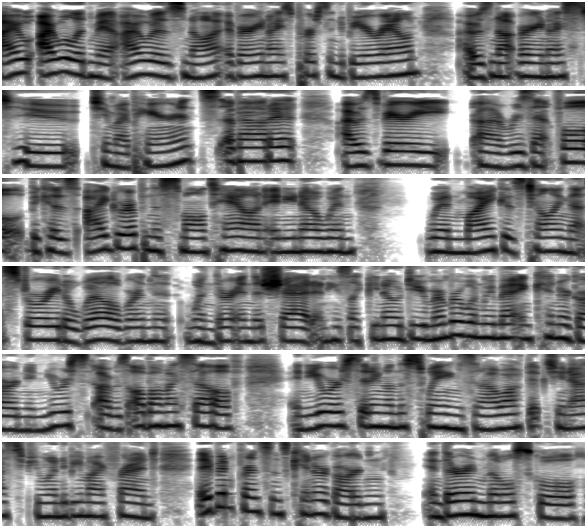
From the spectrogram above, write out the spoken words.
I I will admit I was not a very nice person to be around. I was not very nice to to my parents about it. I was very uh, resentful because I grew up in this small town, and you know when when Mike is telling that story to Will, when the, when they're in the shed, and he's like, you know, do you remember when we met in kindergarten and you were I was all by myself and you were sitting on the swings and I walked up to you and asked if you wanted to be my friend. They've been friends since kindergarten and they're in middle school.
